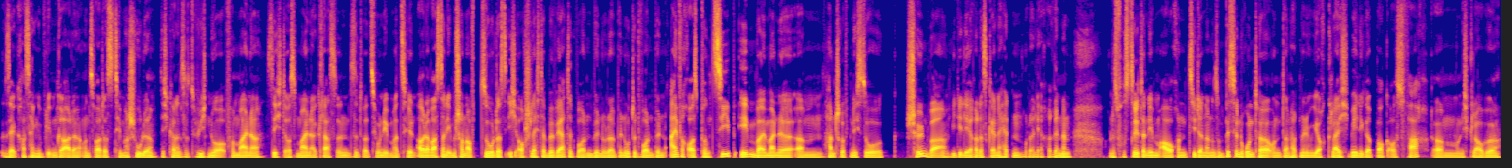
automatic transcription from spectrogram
sehr krass hängen geblieben gerade, und zwar das Thema Schule. Ich kann jetzt natürlich nur von meiner Sicht aus meiner Klasse und Situation eben erzählen. Aber da war es dann eben schon oft so, dass ich auch schlechter bewertet worden bin oder benotet worden bin. Einfach aus Prinzip, eben weil meine ähm, Handschrift nicht so schön war, wie die Lehrer das gerne hätten oder Lehrerinnen. Und das frustriert dann eben auch und zieht dann, dann so ein bisschen runter und dann hat man irgendwie auch gleich weniger Bock aufs Fach. Ähm, und ich glaube,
